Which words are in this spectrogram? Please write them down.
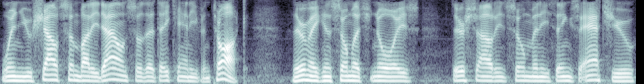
when you shout somebody down so that they can't even talk. They're making so much noise, they're shouting so many things at you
